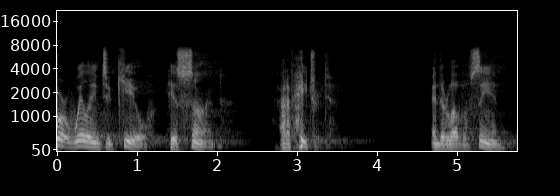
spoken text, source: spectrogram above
were willing to kill His Son out of hatred and their love of sin.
